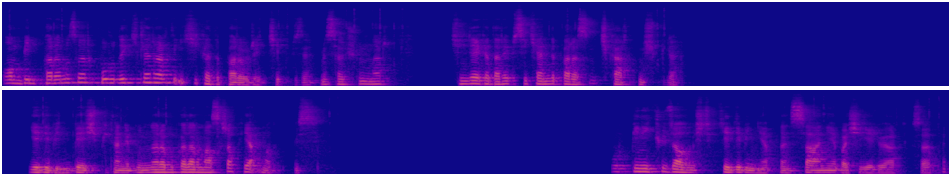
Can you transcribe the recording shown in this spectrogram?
10.000 paramız var. Buradakiler artık iki katı para üretecek bize. Mesela şunlar şimdiye kadar hepsi kendi parasını çıkartmış bile. 7000, 5000 hani bunlara bu kadar masraf yapmadık biz. Bu 1200 almıştık 7000 yaptı. Yani saniye başı geliyor artık zaten.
